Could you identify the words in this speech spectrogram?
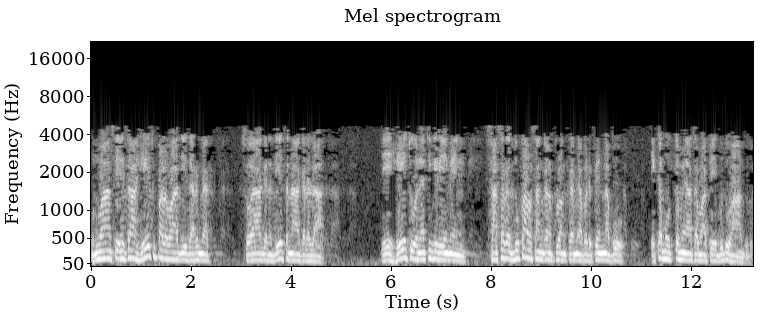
උන්වහන්සේ නිසා හේතුඵලවාදී ධර්මයක් සොයාගෙන දේශනා කරලා ඒ හේතුව නැති කිරීමෙන් සසර දුක අවසන් කරන්න පුළුවන් ක්‍රමය අපට පෙන්වපු එකම උත්මයා තමයි අපේ බුදුහාමුදුරු.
